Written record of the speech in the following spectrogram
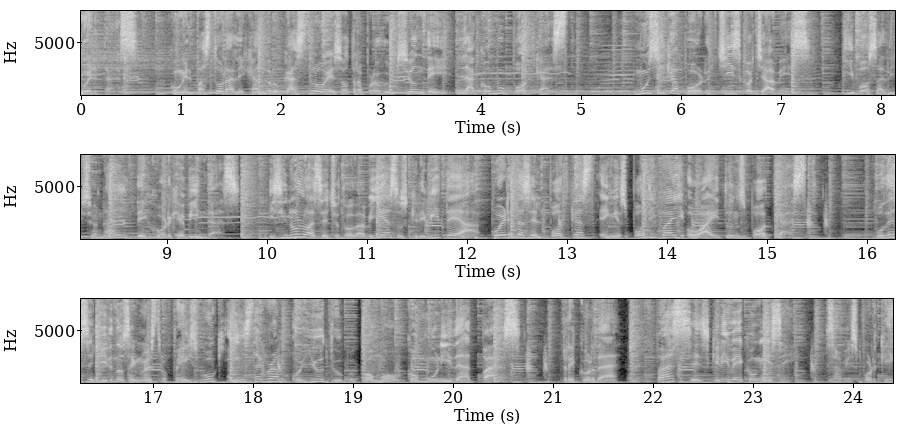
Puertas. Con el pastor Alejandro Castro es otra producción de La Comu Podcast. Música por Chisco Chávez y voz adicional de Jorge Vindas. Y si no lo has hecho todavía, suscríbete a Puertas el Podcast en Spotify o iTunes Podcast. Puedes seguirnos en nuestro Facebook, Instagram o YouTube como Comunidad Paz. Recordad, paz se escribe con S. ¿Sabes por qué?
